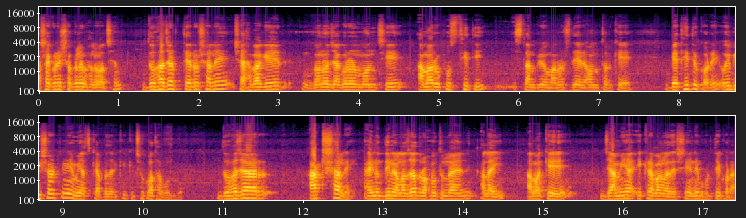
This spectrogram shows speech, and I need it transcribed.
আশা করি সকলে ভালো আছেন। দু তেরো সালে শাহবাগের গণজাগরণ মঞ্চে আমার উপস্থিতি ইসলামপ্রিয় মানুষদের অন্তরকে ব্যথিত করে। ওই বিষয়টি নিয়ে আমি আজকে আপনাদেরকে কিছু কথা বলব। দু হাজার আট সালে আইনুদ্দিন আলাজাদ রহমতুল্লাহ আলাই আমাকে জামিয়া ইকরা বাংলাদেশে এনে ভর্তি করা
